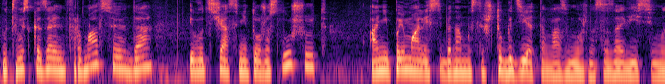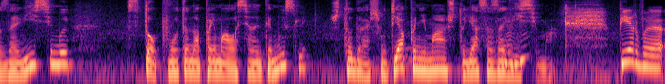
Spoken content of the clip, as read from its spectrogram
вот вы сказали информацию, да, и вот сейчас они тоже слушают, они поймали себя на мысли, что где-то, возможно, созависимы, зависимы, стоп, вот она поймалась на этой мысли, что дальше? Вот я понимаю, что я созависима. Первый,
